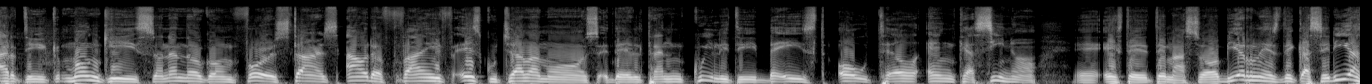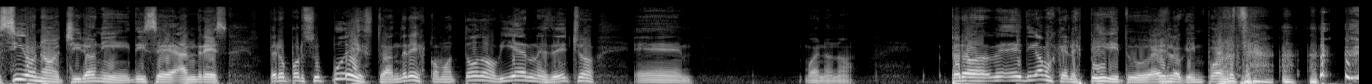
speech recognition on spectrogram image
Arctic Monkeys sonando con 4 Stars Out of 5. Escuchábamos del Tranquility Based Hotel and Casino. eh, este temazo. Viernes de cacería, sí o no, Chironi, dice Andrés. Pero por supuesto, Andrés, como todo viernes, de hecho, eh, bueno, no. Pero eh, digamos que el espíritu es lo que importa.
